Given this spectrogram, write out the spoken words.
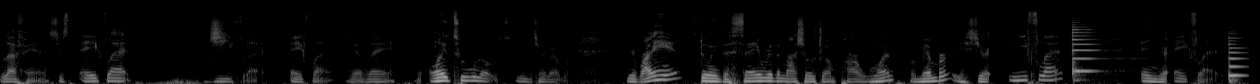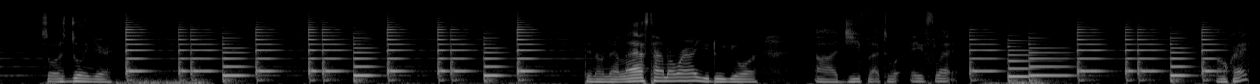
left hand. It's just A flat, G flat, A flat. You see what I'm saying? The only two notes you need to remember. Your right hand is doing the same rhythm I showed you on part one. Remember, it's your E flat and your A flat. So it's doing your. Then on that last time around, you do your uh, G flat to A flat. Okay.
